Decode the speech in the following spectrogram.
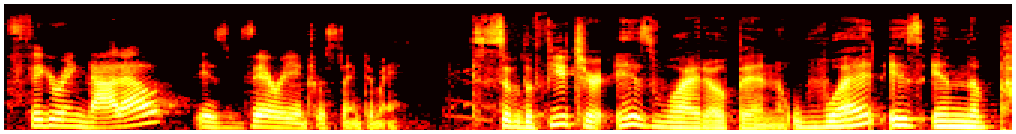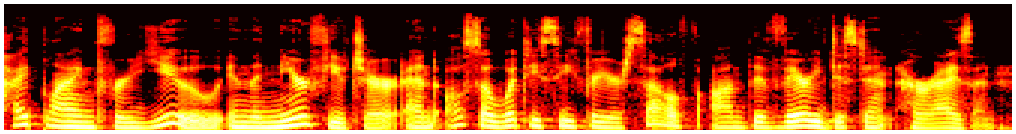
figuring that out is very interesting to me. So the future is wide open. What is in the pipeline for you in the near future? And also, what do you see for yourself on the very distant horizon?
